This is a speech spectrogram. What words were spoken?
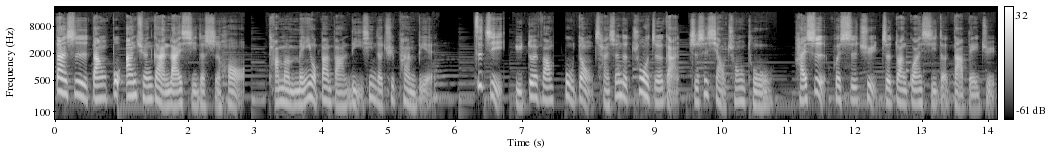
但是当不安全感来袭的时候。他们没有办法理性的去判别自己与对方互动产生的挫折感只是小冲突，还是会失去这段关系的大悲剧。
